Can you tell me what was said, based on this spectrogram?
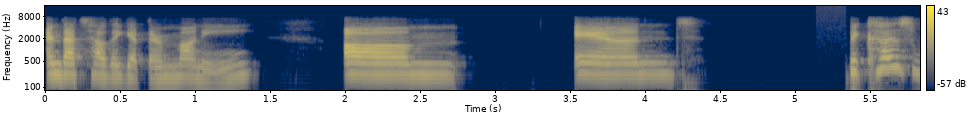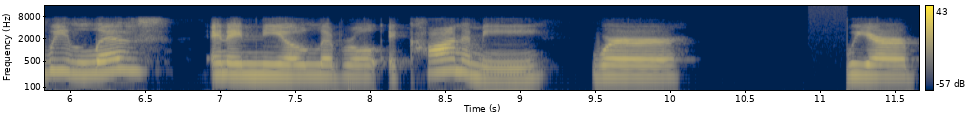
and that's how they get their money. Um and because we live in a neoliberal economy where we are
